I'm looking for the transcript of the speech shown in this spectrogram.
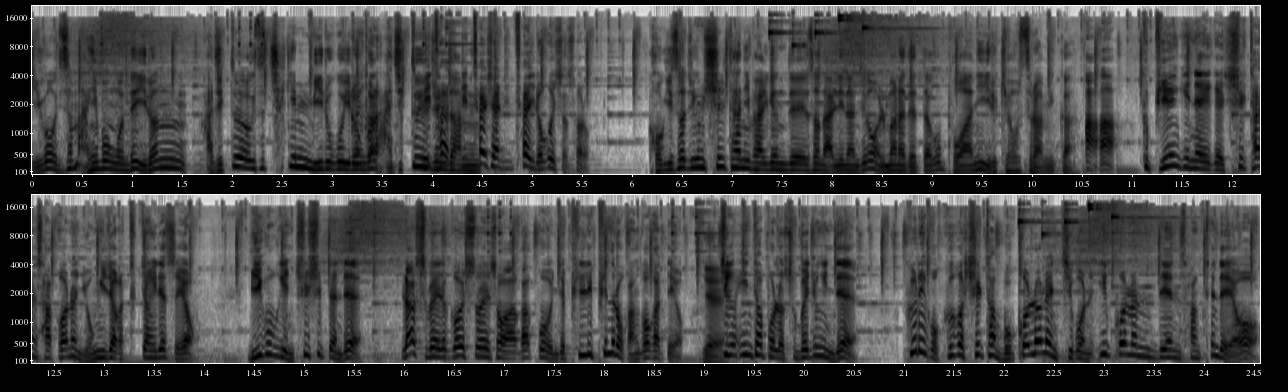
이거 어디서 많이 본 건데 이런 아직도 여기서 책임 미루고 이런 걸 그러니까 아직도 니 요즘도 탓, 니 하는 탓이야 니탓 이러고 있어 서로. 거기서 지금 실탄이 발견돼서 난리 난 지가 얼마나 됐다고 보안이 이렇게 허술합니까? 아, 아, 그 비행기 내의 실탄 사건은 용의자가 특정이 됐어요. 미국인 70대인데 라스베가스에서 와갖고 이제 필리핀으로 간 것 같대요. 예. 지금 인터폴로 수배 중인데 그리고 그거 실탄 못 걸러낸 직원은 입건된 상태인데요.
